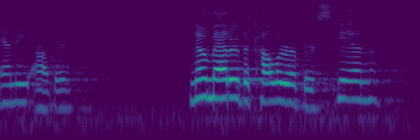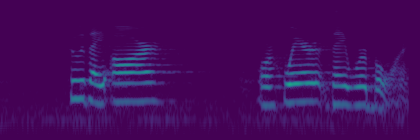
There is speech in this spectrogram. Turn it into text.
any other, no matter the color of their skin, who they are, or where they were born.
